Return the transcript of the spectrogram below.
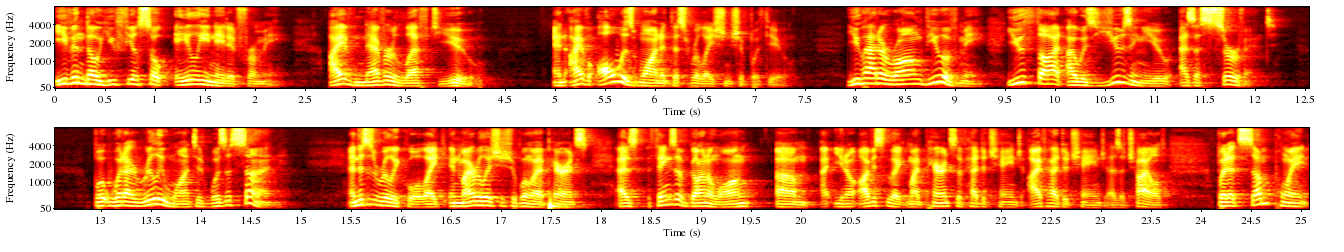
even though you feel so alienated from me, I have never left you." And I've always wanted this relationship with you. You had a wrong view of me. You thought I was using you as a servant. But what I really wanted was a son. And this is really cool. Like in my relationship with my parents, as things have gone along, um, you know, obviously, like my parents have had to change. I've had to change as a child. But at some point,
